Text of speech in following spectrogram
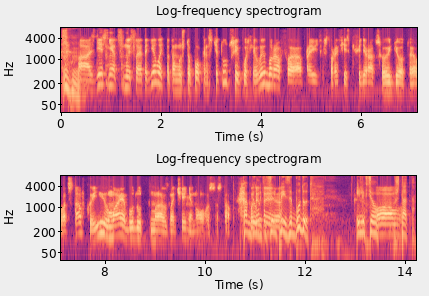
Угу. А здесь нет смысла это делать, потому что по Конституции после выборов э, правительство Российской Федерации уйдет в отставку, и в мае будут назначения нового состава. Как вот думаете, это... сюрпризы будут? Или все а... штатно?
